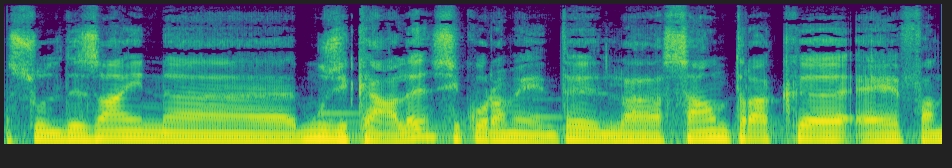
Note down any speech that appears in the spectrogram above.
sul design eh, musicale, sicuramente. La soundtrack è fantastica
